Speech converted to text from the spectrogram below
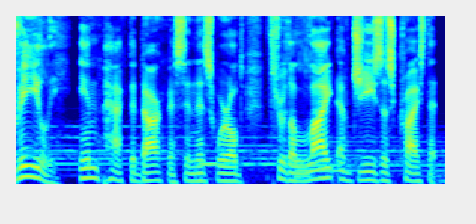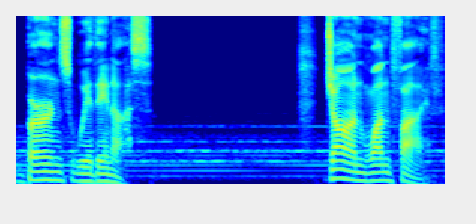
really impact the darkness in this world through the light of Jesus Christ that burns within us. John 1 5.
